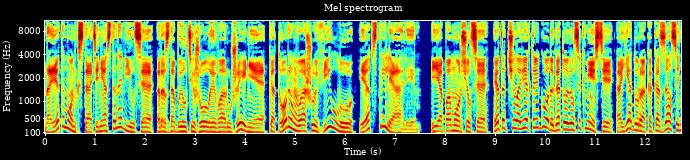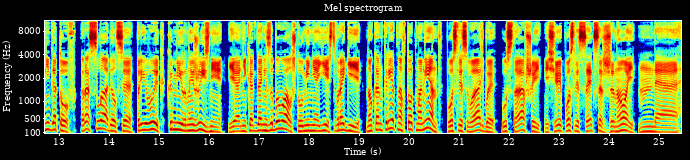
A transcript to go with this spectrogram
На этом он, кстати, не остановился, раздобыл тяжелое вооружение, которым вашу виллу и обстреляли. Я поморщился. Этот человек три года готовился к мести, а я, дурак, оказался не готов. Расслабился, привык к мирной жизни. Я никогда не забывал, что у меня есть враги, но конкретно в тот момент, после свадьбы, уставший, еще и после секса с женой, да...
